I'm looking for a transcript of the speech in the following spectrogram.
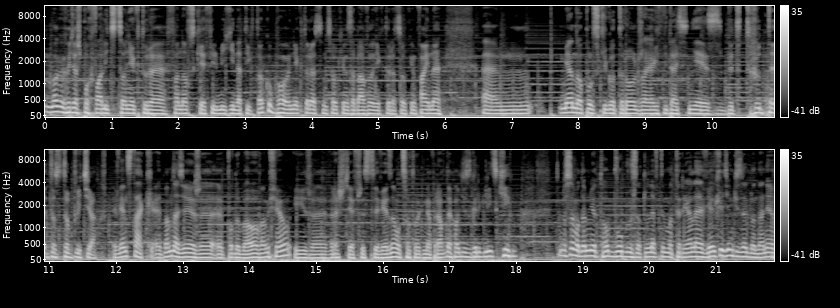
mogę chociaż pochwalić co niektóre fanowskie filmiki na TikToku, bo niektóre są całkiem zabawne, niektóre całkiem fajne. Em, miano polskiego trollża, jak widać, nie jest zbyt trudne do zdobycia. Więc tak, e, mam nadzieję, że e, podobało wam się i że wreszcie wszyscy wiedzą, o co to tak naprawdę chodzi z Gryglickim. Tymczasem ode mnie to byłoby już na tyle w tym materiale. Wielkie dzięki za oglądanie.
